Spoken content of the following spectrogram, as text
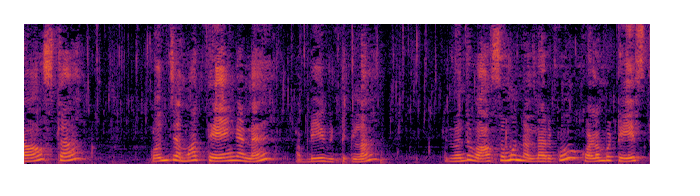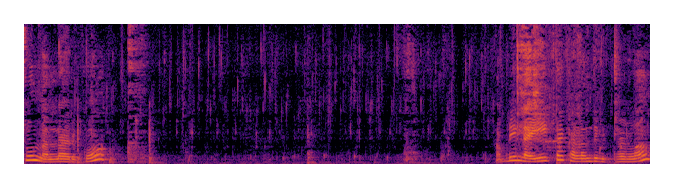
லாஸ்ட்டாக கொஞ்சமாக தேங்காய் அப்படியே விட்டுக்கலாம். இது வந்து வாசமும் நல்லாயிருக்கும் குழம்பு டேஸ்ட்டும் நல்லாயிருக்கும். அப்படியே லைட்டாக கலந்து விட்டுறலாம்.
